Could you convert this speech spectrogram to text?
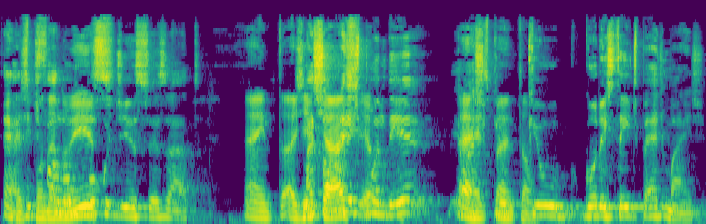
É, a gente falou um isso. pouco disso, exato. É, então, a gente Mas só pra acha... responder, eu É, acho que, então. que o Golden State perde mais.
